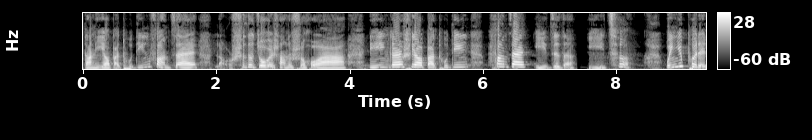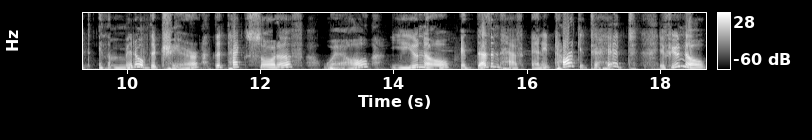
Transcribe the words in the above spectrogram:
当你要把图钉放在老师的座位上的时候啊，你应该是要把图钉放在椅子的一侧。when you put it in the middle of the chair, the text sort of, well, you know, it doesn't have any target to hit, if you know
